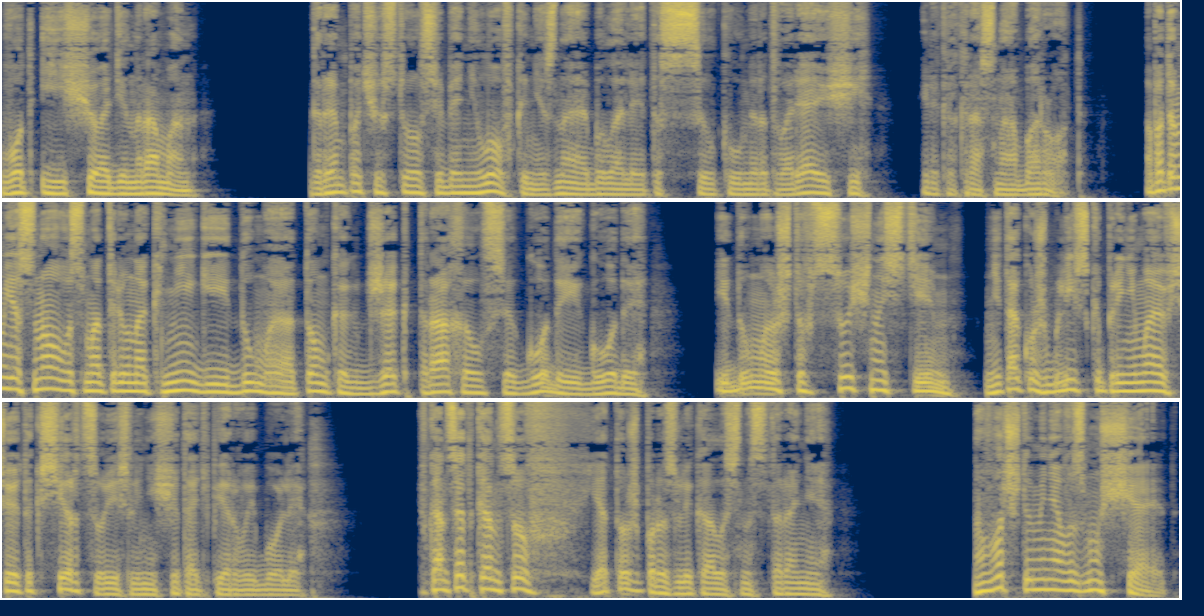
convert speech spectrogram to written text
Вот и еще один роман. Грэм почувствовал себя неловко, не зная, была ли это ссылка умиротворяющей или как раз наоборот. А потом я снова смотрю на книги и думаю о том, как Джек трахался годы и годы, и думаю, что в сущности не так уж близко принимаю все это к сердцу, если не считать первой боли. В конце концов, я тоже поразвлекалась на стороне. Но вот что меня возмущает.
